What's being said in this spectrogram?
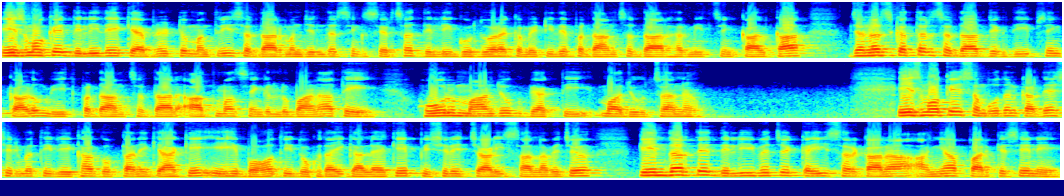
ਇਸ ਮੌਕੇ ਦਿੱਲੀ ਦੇ ਕੈਬਨਿਟ ਮੰਤਰੀ ਸਰਦਾਰ ਮਨਜਿੰਦਰ ਸਿੰਘ ਸਿਰਸਾ, ਦਿੱਲੀ ਗੁਰਦੁਆਰਾ ਕਮੇਟੀ ਦੇ ਪ੍ਰਧਾਨ ਸਰਦਾਰ ਹਰਮੀਤ ਸਿੰਘ ਕਾਲਕਾ, ਜਨਰਲ ਸਕੱਤਰ ਸਰਦਾਰ ਜਗਦੀਪ ਸਿੰਘ ਕਾਲੋ, ਮੀਤ ਪ੍ਰਧਾਨ ਸਰਦਾਰ ਆਤਮਾ ਸਿੰਘ ਲੁਬਾਣਾ ਅਤੇ ਹੋਰ ਮਾਣਯੋਗ ਵਿਅਕਤੀ ਮੌਜੂਦ ਸਨ। ਇਸ ਮੌਕੇ ਸੰਬੋਧਨ ਕਰਦਿਆਂ ਸ਼੍ਰੀਮਤੀ ਰੇਖਾ ਗੁਪਤਾ ਨੇ ਕਿਹਾ ਕਿ ਇਹ ਬਹੁਤ ਹੀ ਦੁਖਦਾਈ ਗੱਲ ਹੈ ਕਿ ਪਿਛਲੇ 40 ਸਾਲਾਂ ਵਿੱਚ ਕੇਂਦਰ ਤੇ ਦਿੱਲੀ ਵਿੱਚ ਕਈ ਸਰਕਾਰਾਂ ਆਈਆਂ, ਪਰ ਕਿਸੇ ਨੇ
